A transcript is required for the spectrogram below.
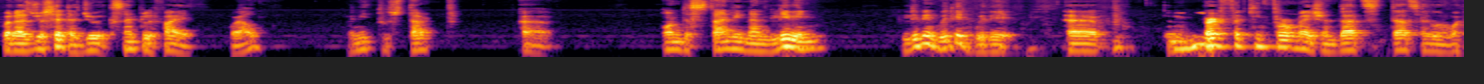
But as you said, as you exemplified, well, we need to start uh, understanding and living, living with it, with it. Uh, mm-hmm. Perfect information. That's that's a good one.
